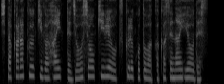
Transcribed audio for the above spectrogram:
下から空気が入って上昇気流を作ることは欠かせないようです。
